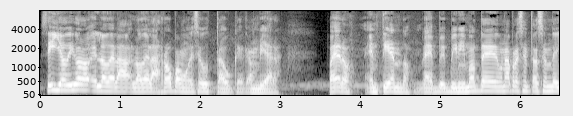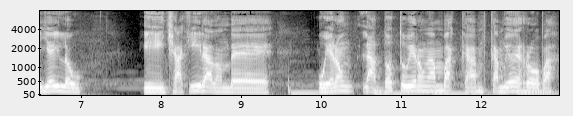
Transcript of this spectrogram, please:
Sí, yo digo lo, lo de la, lo de la ropa me hubiese gustado que cambiara. Pero entiendo. Eh, vi- vinimos de una presentación de J-Lo y Shakira donde hubieron, las dos tuvieron ambas cam- cambio de ropa.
